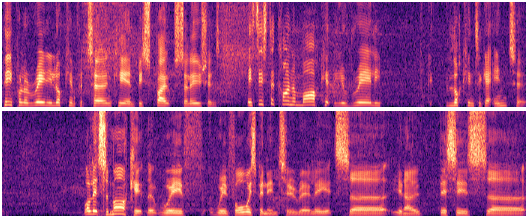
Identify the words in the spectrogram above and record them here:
people are really looking for turnkey and bespoke solutions, is this the kind of market that you're really looking to get into? Well, it's a market that we've we've always been into. Really, it's uh, you know this is uh,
